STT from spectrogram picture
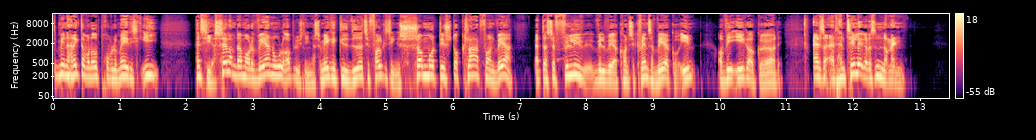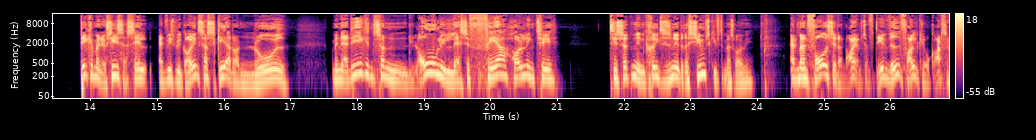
det mener han ikke, der var noget problematisk i. Han siger, selvom der måtte være nogle oplysninger, som ikke er givet videre til Folketinget, så må det stå klart for enhver, at der selvfølgelig vil være konsekvenser ved at gå ind og ved ikke at gøre det. Altså, at han tillægger det sådan, når man... Det kan man jo sige sig selv, at hvis vi går ind, så sker der noget. Men er det ikke en sådan lovlig, laissez-faire holdning til, til sådan en krig, til sådan et regimeskifte, Mads Røvig? At man forudsætter, nøj, for det ved folk jo godt,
